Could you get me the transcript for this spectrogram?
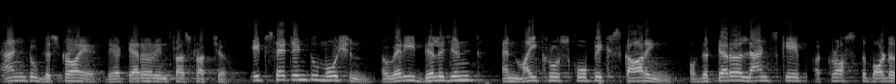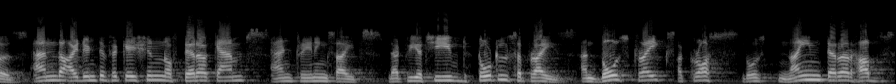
and to destroy their terror infrastructure. It set into motion a very diligent and microscopic scarring of the terror landscape across the borders and the identification of terror camps and training sites that we achieved total surprise and those strikes across those nine terror hubs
